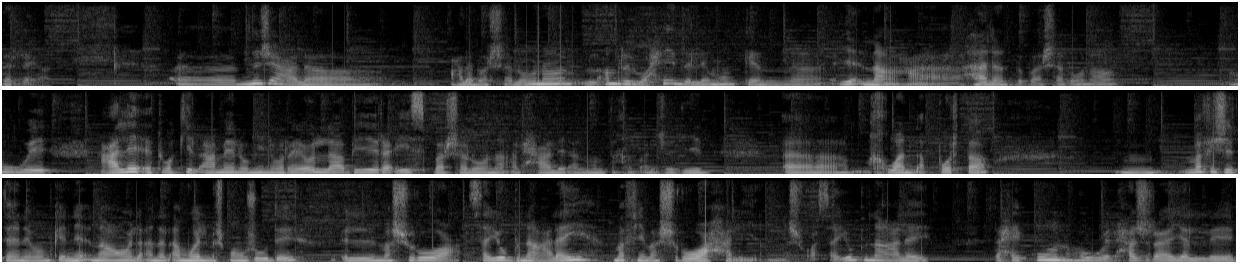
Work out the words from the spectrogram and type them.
بالريال. نجي على على برشلونة. الأمر الوحيد اللي ممكن يقنع هالاند ببرشلونة هو علاقة وكيل أعماله مينو ريولا برئيس برشلونة الحالي المنتخب الجديد خوان لابورتا. ما في شيء تاني ممكن يقنعه لأن الأموال مش موجودة. المشروع سيبنى عليه ما في مشروع حاليا. المشروع سيبنى عليه. رح يكون هو الحجرة يلي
